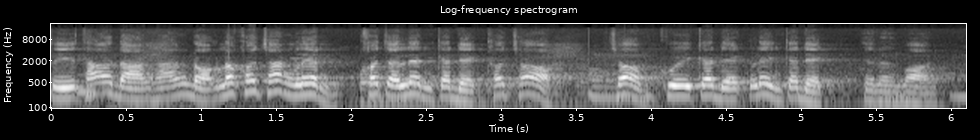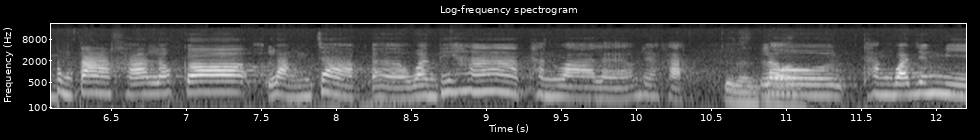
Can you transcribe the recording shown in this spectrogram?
สีเท้าด่างหางดอก แล้วเขาช่างเล่นเขาจะเล่นกับเด็กเขาชอบ ชอบคุยกับเด็กเล่นกับเด็กเจริญพร หลวงตาคะแล้วก็หลังจากเอ่อวันที่5ธันวาแล้วเนี่ยค่ะเจริญพเรารทางวัดยังมี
